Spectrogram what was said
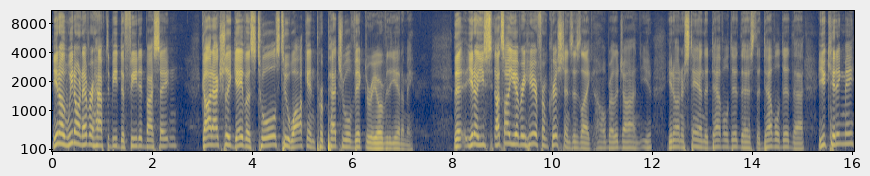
You know, we don't ever have to be defeated by Satan. God actually gave us tools to walk in perpetual victory over the enemy. That you know, you, that's all you ever hear from Christians is like, "Oh, brother John, you you don't understand. The devil did this. The devil did that." Are you kidding me?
